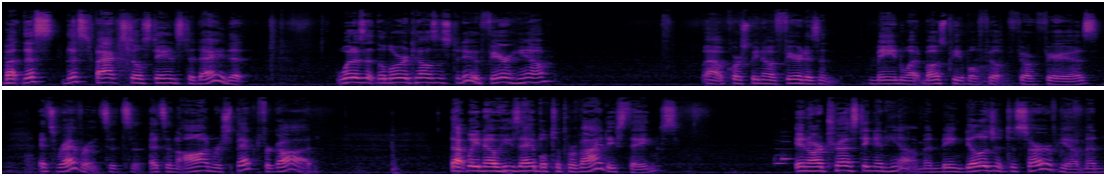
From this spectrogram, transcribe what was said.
But this this fact still stands today that what is it the Lord tells us to do? Fear Him. Well, of course, we know fear doesn't mean what most people feel, feel fear is. It's reverence. It's it's an awe and respect for God. That we know He's able to provide these things in our trusting in Him and being diligent to serve Him and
